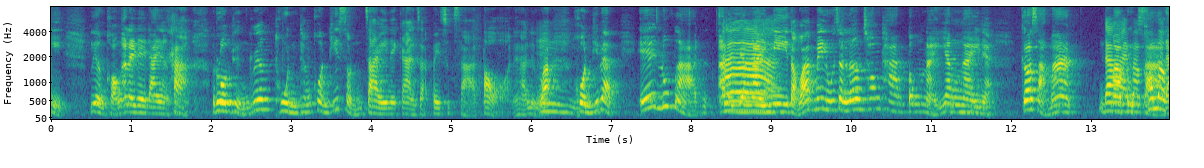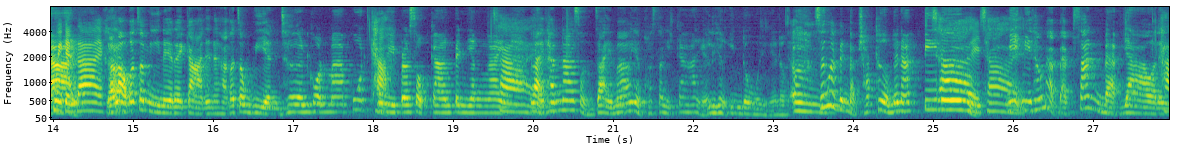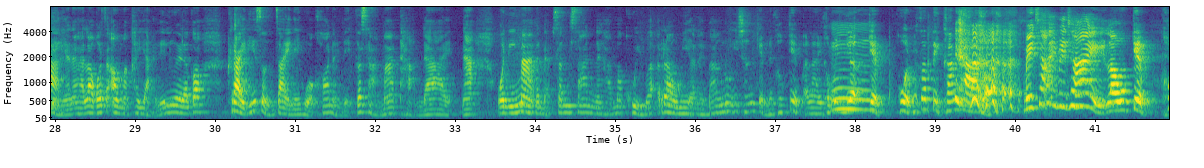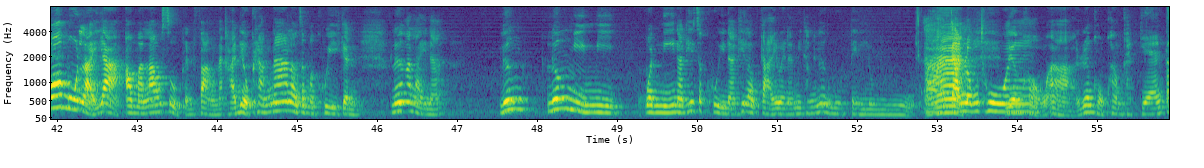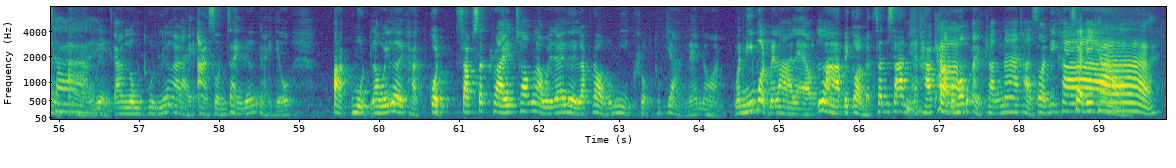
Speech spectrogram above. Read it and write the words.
เรื่องของอะไรใดๆต่าค่ะงๆรวมถึงเรื่องทุนทั้งคนที่สนใจในการจะไปศึกษาต่อนะคะหรือว่าอืมคนที่แบบเอ๊ะลูกหลานอะไรอ่ายัยังไงมี แต่ว่าไม่รู้จะเริ่มช่องทางตรงไหนยังไงเนี่ย ก็สามารถ ได้มาปรึมากษาเข้ามาคุยกันได้ค่ะแล้วเราก็จะมีในรายการเนี่ยนะคะ ก็จะเวียนเชิญคนมาพูดค่ะคุยประสบการณ์เป็นยังไง ใช่หลายท่านน่าสนใจมากอย่างคอสตาริกาอย่างเงี้ยหรืออย่างอินโดอย่างเงี้ยเนาะเออ ซึ่งมันเป็นแบบช็อตเทอมด้วยนะปีหนึใช่งใช่ มีมีทั้งแบบแบบสั้นแบบยาวอะไรค่ะอย่างเงี้ยนะคะ เราก็จะเอามาขยายเรื่อยๆ แล้วก็ใครที่สนใจในหัวข้อไหนเนี่ยก็สามารถถามได้นะวันนี้มากันแบบสั้นๆนะคะ มาคุยว่าเรามีอะไรบ้างลูกอีช่างเก็บเนี่ยเขาเก็บอะไรเขาไปเยอะอืมเก็บขวดพลาสติกข้างทางเหรอ ไม่ใช่ไม่ใช่ เราเก็บข้อมูลหลายอย่างเอามาเล่าสู่กันฟังนะคะ เดี๋ยวครั้งหน้าเราจะมาคุยกันเรื่องอะไรนะ เรื่องเรื่องมีมีวันนี้นะที่จะคุยนะที่เราไกด์ไว้นะมีทั้งเรื่องมูเตลูอ่าอ่าการลงทุน เรื่องของอ่าเรื่องของความขัดแย้งใช่ต่างๆ เรื่องการลงทุนเรื่องอะไรอ่าสนใจเรื่องไหนเดี๋ยวปักหมุดเราไว้เลยค่ะ กด subscribe ช่องเราไว้ได้เลย รับรองว่ามีครบทุกอย่างแน่นอน วันนี้หมดเวลาแล้วลาไปก่อนแบบสั้น ๆ นะคะกลับมาพบกันใหม่ครั้งหน้าค่ะ สวัสดีค่ะ สวัสดีค่ะ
